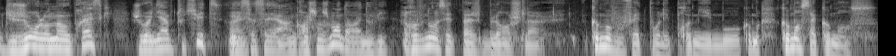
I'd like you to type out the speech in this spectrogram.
du jour au lendemain ou presque joignable tout de suite. Et ça, c'est un grand changement dans nos vies. Revenons à cette page blanche là. Comment vous faites pour les premiers mots? Comment, comment ça commence?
